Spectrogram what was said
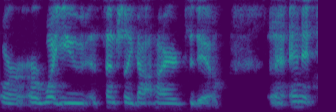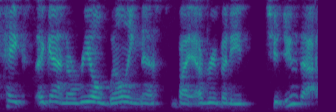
or, or what you essentially got hired to do. And it takes again a real willingness by everybody to do that.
